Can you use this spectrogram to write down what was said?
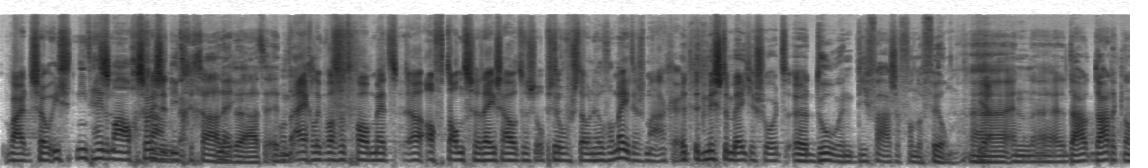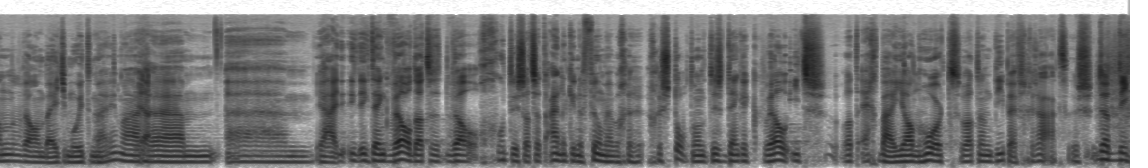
Maar zo is het niet helemaal Zo gegaan. is het niet gegaan, Nee. inderdaad. En Want eigenlijk was het gewoon met uh, aftansen raceauto's op Silverstone... heel veel meters maken. het, het mist een beetje een soort eh, doel in die fase van de film. Eh, Ja. En eh, daar, daar had ik dan wel een beetje moeite mee. Maar Ja. ja, ja, ik, ik denk wel dat het wel goed is dat ze uiteindelijk in de film hebben ge- gestopt. Want het is denk ik wel iets wat echt bij Jan hoort, wat hem diep heeft geraakt. Dus Dat die,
